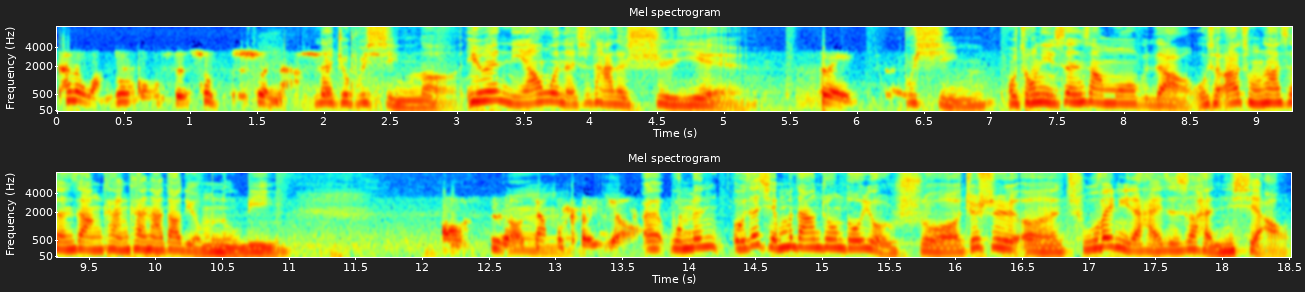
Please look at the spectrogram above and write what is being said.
他的网络公司顺不顺啊？那就不行了，因为你要问的是他的事业。对，不行，我从你身上摸不到，我说要从他身上看看他到底有没有努力。哦，是哦，嗯这样不可以哦。呃，我们我在节目当中都有说，就是呃，除非你的孩子是很小，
